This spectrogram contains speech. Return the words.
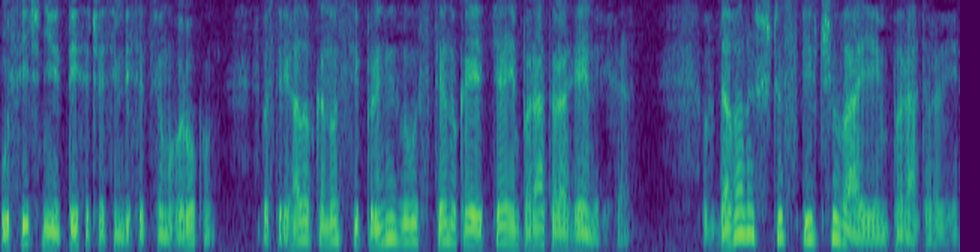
У січні 1077 року спостерігала в каноссі принизливу сцену каяття імператора Генріха, вдавала, що співчуває імператорові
